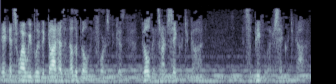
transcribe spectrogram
It's why we believe that God has another building for us because buildings aren't sacred to God. It's the people that are sacred to God.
